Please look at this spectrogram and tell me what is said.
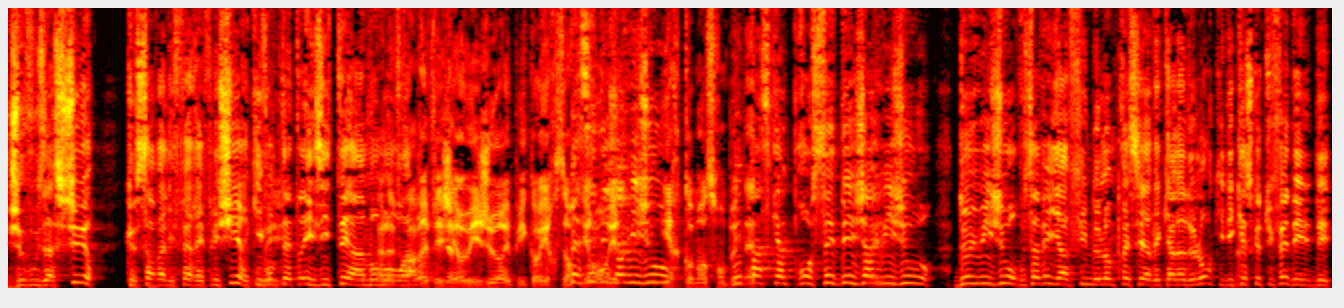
je vous assure que ça va les faire réfléchir et qu'ils Oui. vont peut-être hésiter à un Ça moment ou à un autre. réfléchir huit jours et puis quand ils Ben, ressortiront, déjà jours. ils recommenceront Mais peut-être. Pascal Pro, c'est déjà huit jours. De huit jours. Vous savez, il y a un film de l'homme pressé avec Alain Delon qui dit Qu'est-ce que tu fais des, des,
